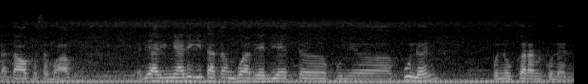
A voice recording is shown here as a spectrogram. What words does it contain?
tak tahu apa sebab. Jadi hari ni hari kita akan buat radiator punya coolant, penukaran coolant.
